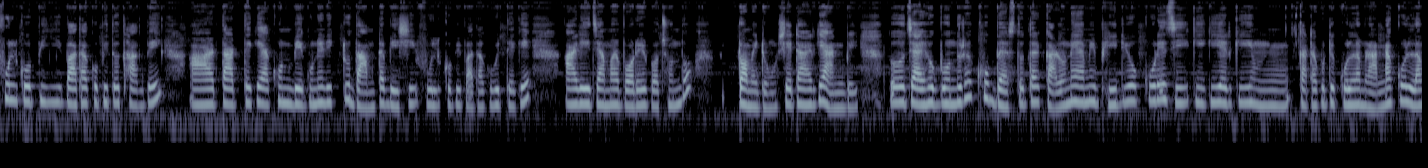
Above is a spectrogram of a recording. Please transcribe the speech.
ফুলকপি, বাঁধাকপি তো থাকবেই। আর তার থেকে এখন বেগুনের একটু দামটা বেশি ফুলকপি বাঁধাকপির থেকে। আর এই যে আমার বরের পছন্দ, টমেটো, সেটা আর কি আনবেই। তো যাই হোক বন্ধুরা, খুব ব্যস্ততার কারণে আমি ভিডিও করেছি, কি কি আর কি কাটাকুটি করলাম, রান্না করলাম।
